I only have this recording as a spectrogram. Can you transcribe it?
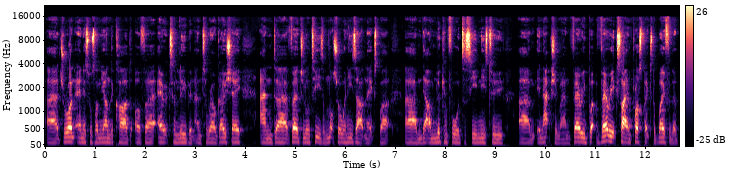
Uh, Jaron Ennis was on the undercard of uh, Erickson Lubin and Terrell Gausha, and uh, Vergil Ortiz. I'm not sure when he's out next, but um, yeah, I'm looking forward to seeing these two um, in action, man. Very, very exciting prospects to both of them.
